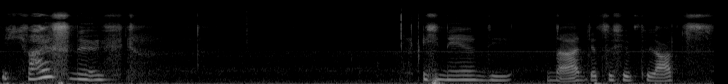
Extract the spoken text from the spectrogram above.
Ich weiß nicht. Ich nehme die. Nein, jetzt so viel Platz.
